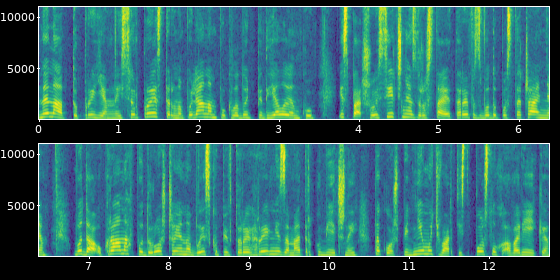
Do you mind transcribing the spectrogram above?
Не надто приємний сюрприз тернополянам покладуть під ялинку. Із 1 січня зростає тариф з водопостачання. Вода у кранах подорожчає на близько півтори гривні за метр кубічний. Також піднімуть вартість послуг аварійки.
